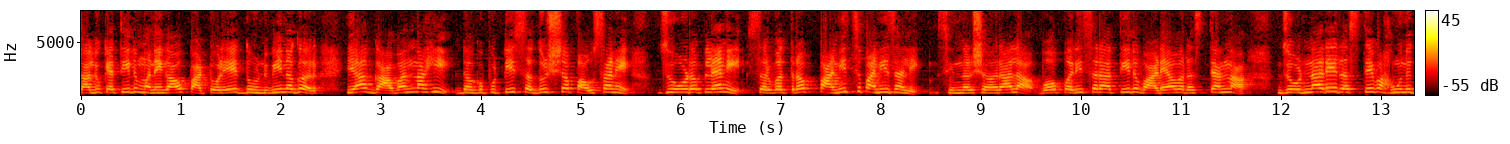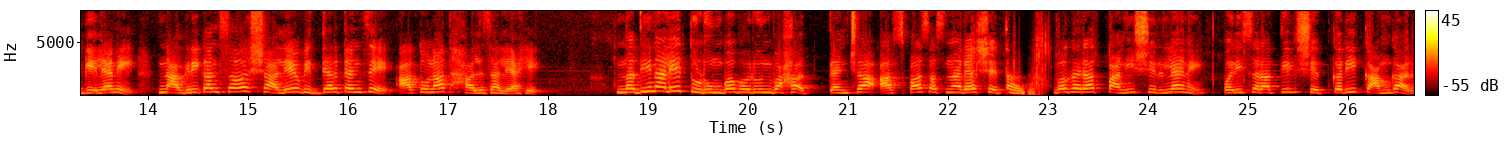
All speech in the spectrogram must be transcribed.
तालुक्यातील मनेगाव पाटोळे धोंडवीनगर या गावांनाही ढगपुटी सदृश्य पावसाने झोडपल्याने सर्वत्र पाणीच पाणी झाले. सिन्नर शहराला व परिसरातील वाड्या रस्त्यांना जोडणारे रस्ते वाहून गेल्याने नागरिकांसह शालेय विद्यार्थ्यांचे आतोनात हाल झाले आहे. नदी नाले तुडुंब भरून वाहत त्यांच्या आसपास असणाऱ्या शेतात व घरात पाणी शिरल्याने परिसरातील शेतकरी कामगार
